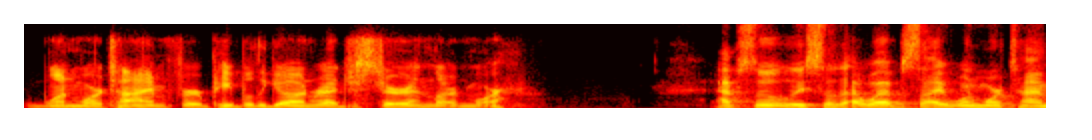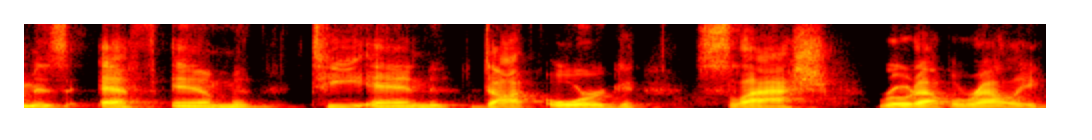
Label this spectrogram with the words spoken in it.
one more time for people to go and register and learn more. Absolutely. So that website, one more time, is fmtn.org slash Road Apple Rally.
